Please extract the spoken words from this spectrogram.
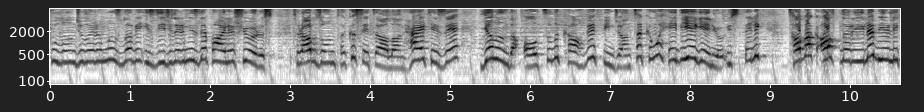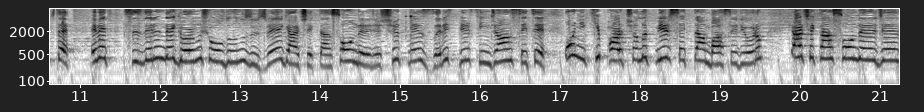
kullanıcılarımızla ve izleyicilerimizle paylaşıyoruz. Trabzon takı seti alan herkese yanında altılı kahve fincan takımı hediye geliyor. Üstelik tabak altlarıyla birlikte. Evet sizlerin de görmüş olduğunuz üzere gerçekten son derece şık ve zarif bir fincan seti. 12 parçalık bir setten bahsediyorum. Gerçekten son derece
